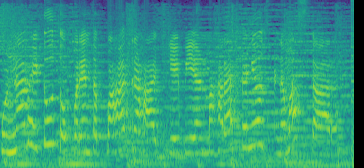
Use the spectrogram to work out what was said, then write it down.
पुन्हा भेटू तोपर्यंत महाराष्ट्र न्यूज. नमस्कार.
